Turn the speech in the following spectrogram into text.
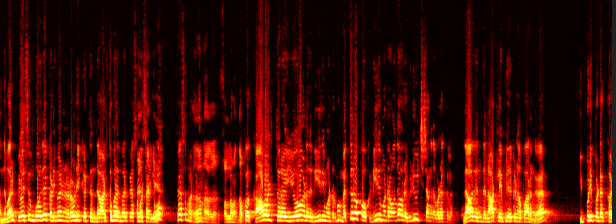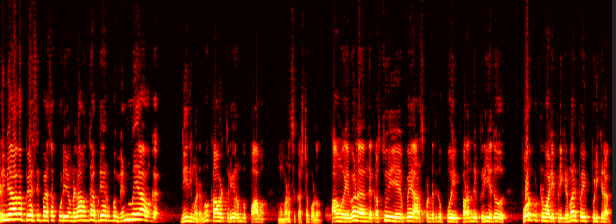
அந்த மாதிரி பேசும்போதே கடுமையான நடவடிக்கை எடுத்திருந்தா அடுத்த முறை இந்த மாதிரி பேச மாட்டாங்க இல்லையா? பேச அதை சொல்ல வந்தேன். அப்ப காவல்துறையோ அல்லது நீதிமன்றமோ மெத்தன போக்கு நீதிமன்றம் வந்து அவரை விடுவிச்சுட்டாங்க இந்த வழக்குல. அதாவது இந்த நாட்டுல எப்படி இருக்குன்னா பாருங்க இப்படிப்பட்ட கடுமையாக பேசி பேசக்கூடியவங்க எல்லாம் வந்து அப்படியே ரொம்ப மென்மையா அவங்க நீதிமன்றமோ காவல்துறையோ ரொம்ப பாவம். அவங்க மனசு கஷ்டப்படும். அவங்க இவனை இந்த கஸ்தூரியை போய் அரெஸ்ட் பண்றதுக்கு போய் பறந்து பெரிய ஏதோ போர்க்குற்றவாளி பிடிக்கிற மாதிரி போய் பிடிக்கிறாங்க.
